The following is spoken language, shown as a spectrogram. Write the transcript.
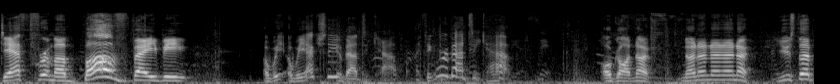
Death from above, baby! Are we, are we actually about to cap? I think we're about to cap. Oh god, no. No, no, no, no, no. Use the,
